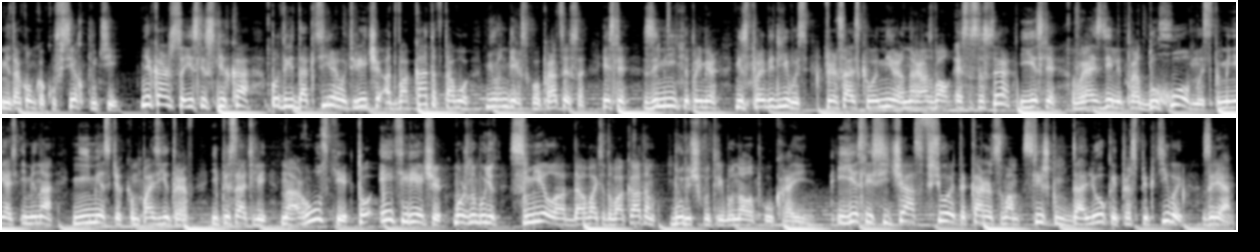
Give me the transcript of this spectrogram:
не таком, как у всех, пути. Мне кажется, если слегка подредактировать речи адвокатов того Нюрнбергского процесса, если заменить, например, несправедливость Версальского мира на развал СССР, и если в разделе про духовность поменять имена немецких композиторов и писателей на русские, то эти речи можно будет смело отдавать адвокатам будущего трибунала по Украине. И если сейчас все это кажется вам слишком далекой перспективой, зря.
